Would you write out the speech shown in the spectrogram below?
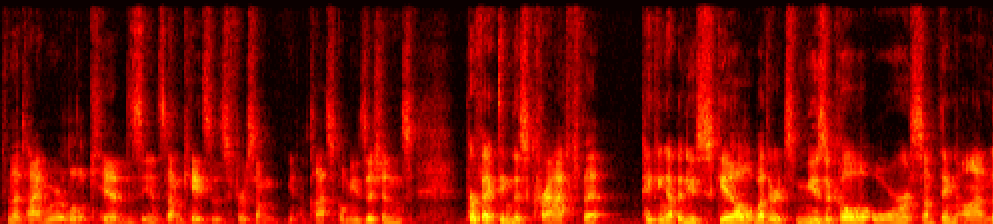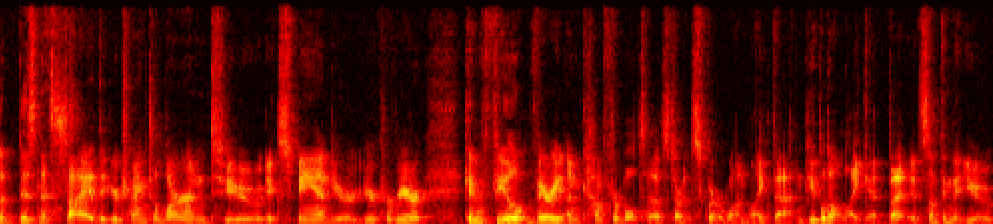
from the time we were little kids, in some cases, for some, you know, classical musicians, perfecting this craft that picking up a new skill, whether it's musical or something on the business side that you're trying to learn to expand your, your career, can feel very uncomfortable to start at square one like that. And people don't like it, but it's something that you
